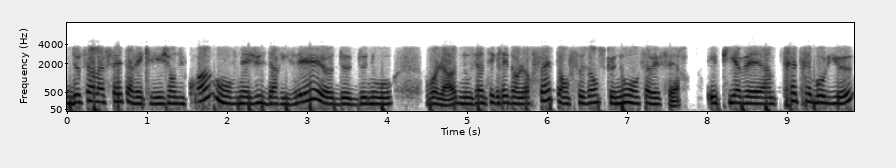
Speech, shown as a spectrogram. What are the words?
de faire la fête avec les gens du coin. On venait juste d'arriver, euh, de, de nous, voilà, de nous intégrer dans leur fête en faisant ce que nous on savait faire. Et puis il y avait un très très beau lieu,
